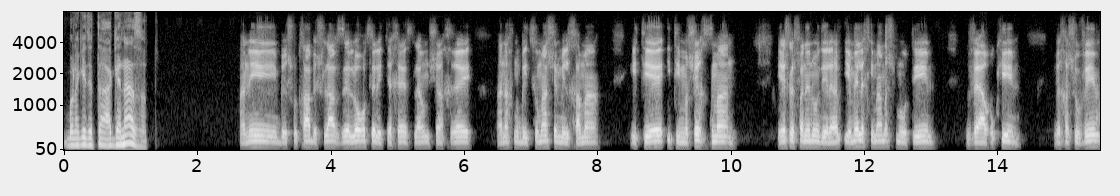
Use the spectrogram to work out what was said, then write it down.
בוא נגיד את ההגנה הזאת? אני ברשותך בשלב זה לא רוצה להתייחס ליום שאחרי, אנחנו בעיצומה של מלחמה, היא תהיה, היא תימשך זמן, יש לפנינו עוד ימי לחימה משמעותיים וארוכים וחשובים,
